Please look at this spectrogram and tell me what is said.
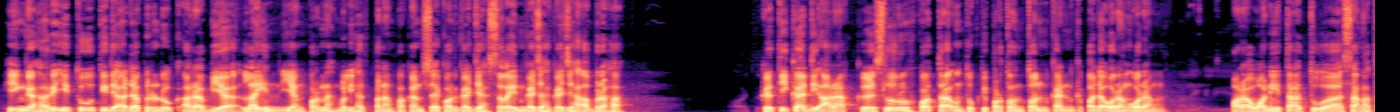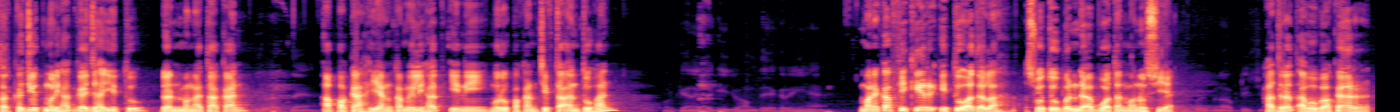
hingga hari itu tidak ada penduduk Arabia lain yang pernah melihat penampakan seekor gajah selain gajah-gajah Abraha. Ketika diarak ke seluruh kota untuk dipertontonkan kepada orang-orang, para wanita tua sangat terkejut melihat gajah itu dan mengatakan, Apakah yang kami lihat ini merupakan ciptaan Tuhan? Mereka pikir itu adalah suatu benda buatan manusia. Hadrat Abu Bakar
